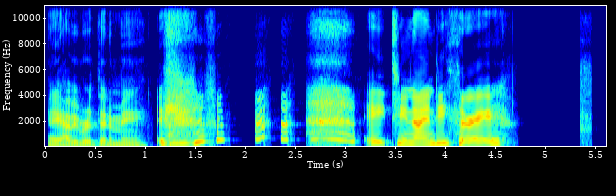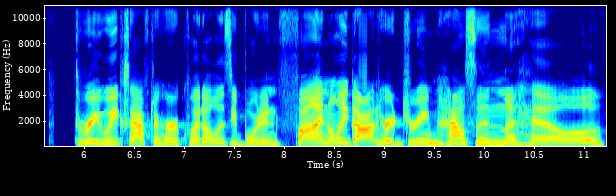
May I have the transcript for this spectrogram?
hey, happy birthday to me. 1893. Three weeks after her acquittal, Lizzie Borden finally got her dream house in the hill.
